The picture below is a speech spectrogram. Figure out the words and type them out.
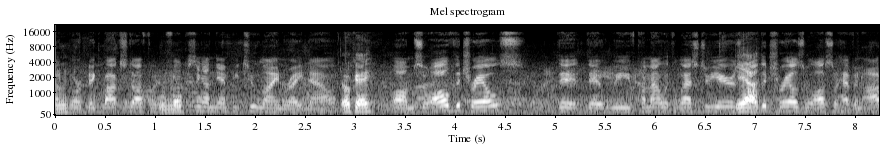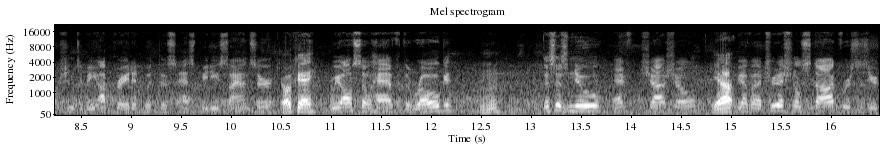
Mm-hmm. more big box stuff, but we're focusing on the NP2 line right now. Okay. Um, so all of the trails that, that we've come out with the last two years, Yeah. all the trails will also have an option to be upgraded with this SBD silencer. Okay. We also have the Rogue. Mm -hmm. This is new at SHOT Show. Yeah. We have a traditional stock versus your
